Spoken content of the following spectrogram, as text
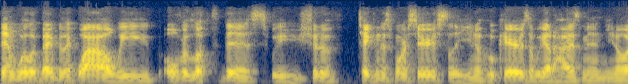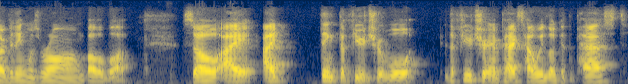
Then we'll look back and be like, wow, we overlooked this. We should have taken this more seriously. You know, who cares that we got a Heisman? You know, everything was wrong, blah blah blah. So I I think the future will the future impacts how we look at the past,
